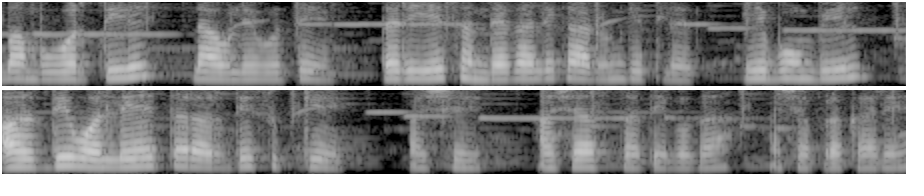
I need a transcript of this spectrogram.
बांबूवरती लावले होते. तर हे संध्याकाळी काढून घेतलेत. हे बोंबील अर्धे वले तर अर्धे सुके असे असे असतात हे बघा अशा प्रकारे.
